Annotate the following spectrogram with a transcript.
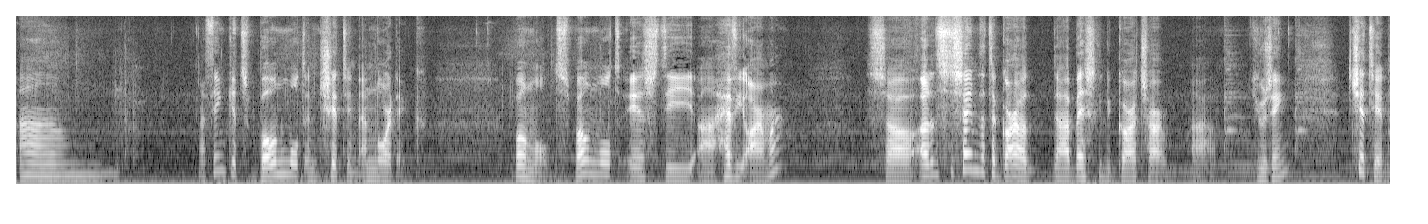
Um, I think it's bone mold and chitin and Nordic. Bone mold. Bone mold is the uh, heavy armor. So uh, it's the same that the guard, uh, basically the guards are uh, using. Chitin.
